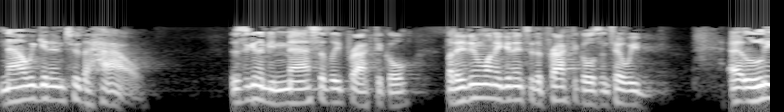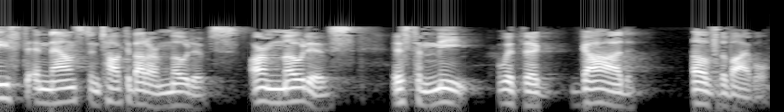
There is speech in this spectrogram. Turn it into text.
now we get into the how. This is going to be massively practical, but I didn't want to get into the practicals until we at least announced and talked about our motives. Our motives is to meet with the God of the Bible.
